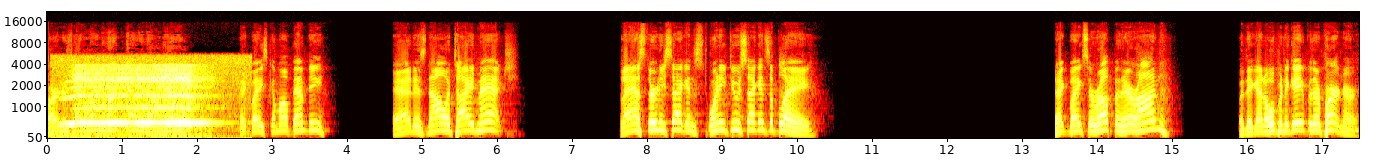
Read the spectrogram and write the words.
Partners got to learn to work together down there. Tech Vikes come up empty. That is now a tied match. Last 30 seconds, 22 seconds to play. Tech Vikes are up and they're on, but they got to open the gate for their partner.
